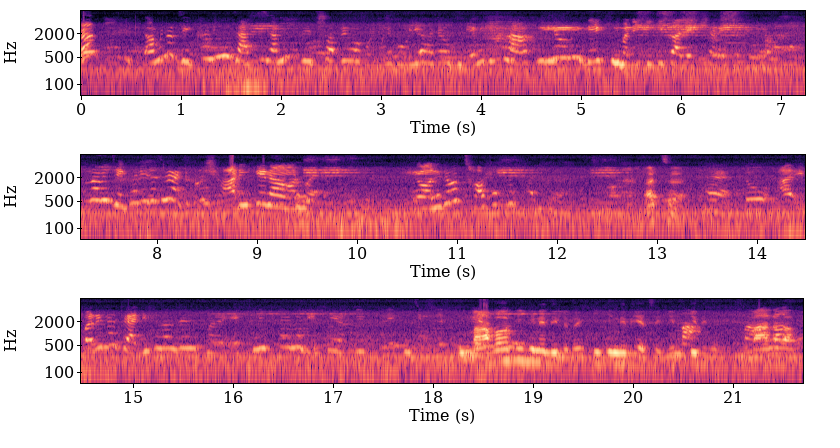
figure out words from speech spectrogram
না। আমি না যেখানেই যাচ্ছি আমি স্ট্রিট শপিংও করি মানে গড়িয়াহাটেও ঘুরি। আমি কিছু না কিনলেও আমি দেখি মানে কি কি কালেকশন এসে বিভিন্ন আমি যেখানেই যাচ্ছি না একটা করে শাড়ি কেনা আমার হয়ে ছ শাড়ি আচ্ছা। হ্যাঁ তো আর এবারে না ট্র্যাডিশনাল যে মানে এথনিক টাইমে বেশি আর কি দেখেছি। মা বাবা কি কিনে দিল? কি কিনে দিয়েছে? গিফট কি দিল? মা না বাবা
